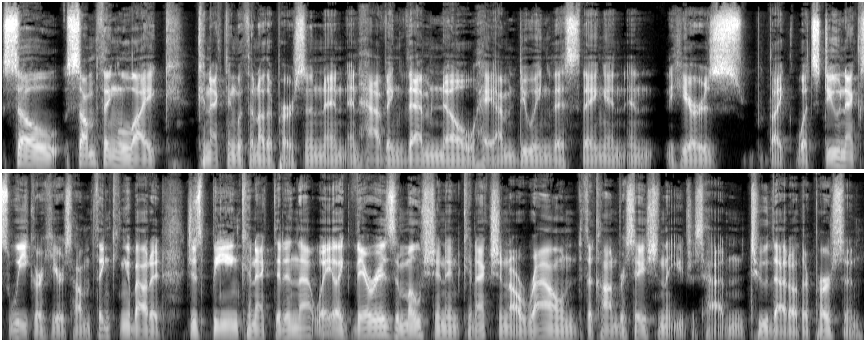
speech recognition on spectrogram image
So something like connecting with another person and, and having them know, hey, I'm doing this thing and, and here's like what's due next week or here's how I'm thinking about it. Just being connected in that way. Like there is emotion and connection around the conversation that you just had and to that other person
